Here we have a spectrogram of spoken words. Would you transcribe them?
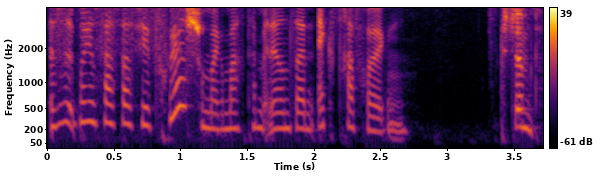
Es ist übrigens was, was wir früher schon mal gemacht haben in unseren Extra-Folgen. Stimmt.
